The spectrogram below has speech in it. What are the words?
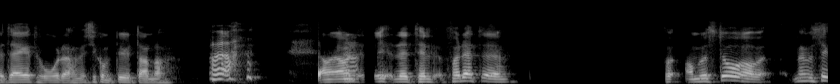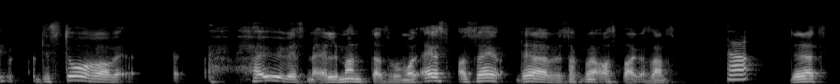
mitt eget hode. Den har ikke kommet ut ennå. Oh, ja. Ja, men, ja, det, det til, for dette for Han består av med musikk, Det står av haugevis med elementer som på en måte jeg, altså jeg, Det der vi snakker med Asperger, sant? Ja. Det er at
